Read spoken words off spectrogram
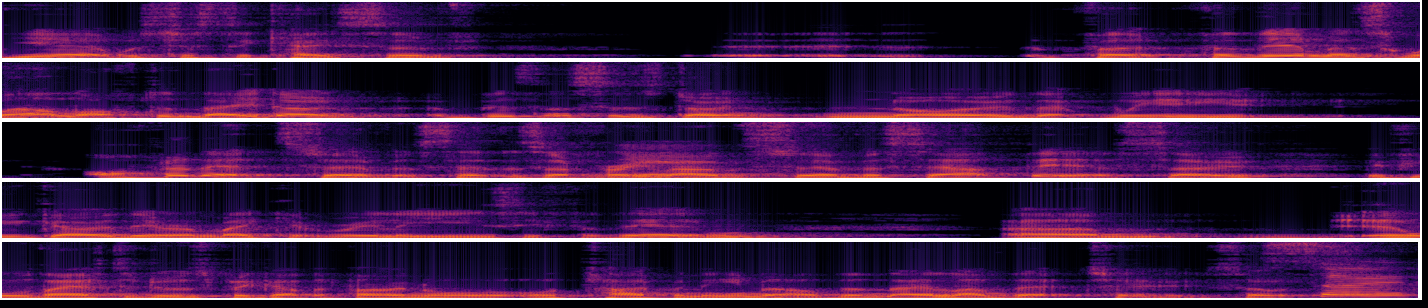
yeah, it was just a case of uh, for for them as well. Often they don't businesses don't know that we offer that service. That there's a freelance Yes. service out there. So if you go there and make it really easy for them. Um, all they have to do is pick up the phone or, or type an email. Then they love that too. So, So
